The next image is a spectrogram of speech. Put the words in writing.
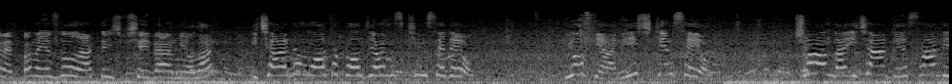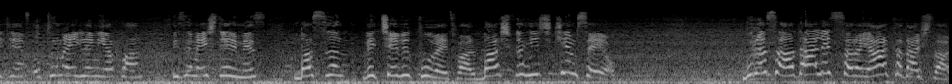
evet. Bana yazılı olarak da hiçbir şey vermiyorlar. İçeride muhatap alacağımız kimse de yok. Yok yani, hiç kimse yok. Şu anda içeride sadece oturma eylemi yapan bizim eşlerimiz, basın ve çevik kuvvet var. Başka hiç kimse yok. Burası Adalet Sarayı arkadaşlar.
